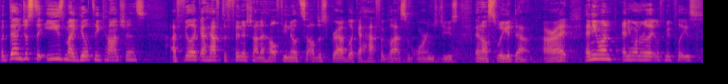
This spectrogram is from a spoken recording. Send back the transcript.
But then, just to ease my guilty conscience, I feel like I have to finish on a healthy note, so I'll just grab like a half a glass of orange juice and I'll swig it down. All right? Anyone? Anyone relate with me, please?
